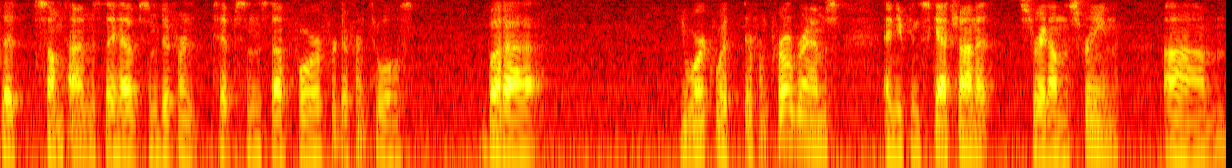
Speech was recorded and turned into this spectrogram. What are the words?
that sometimes they have some different tips and stuff for for different tools, but uh, you work with different programs and you can sketch on it straight on the screen, um,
